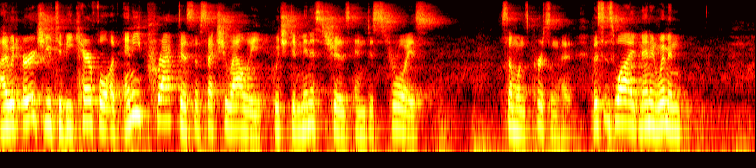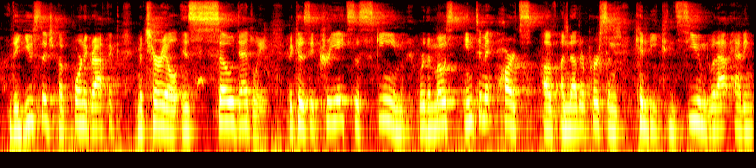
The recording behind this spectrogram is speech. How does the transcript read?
I would urge you to be careful of any practice of sexuality which diminishes and destroys someone's personhood. This is why men and women, the usage of pornographic material is so deadly because it creates a scheme where the most intimate parts of another person can be consumed without having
